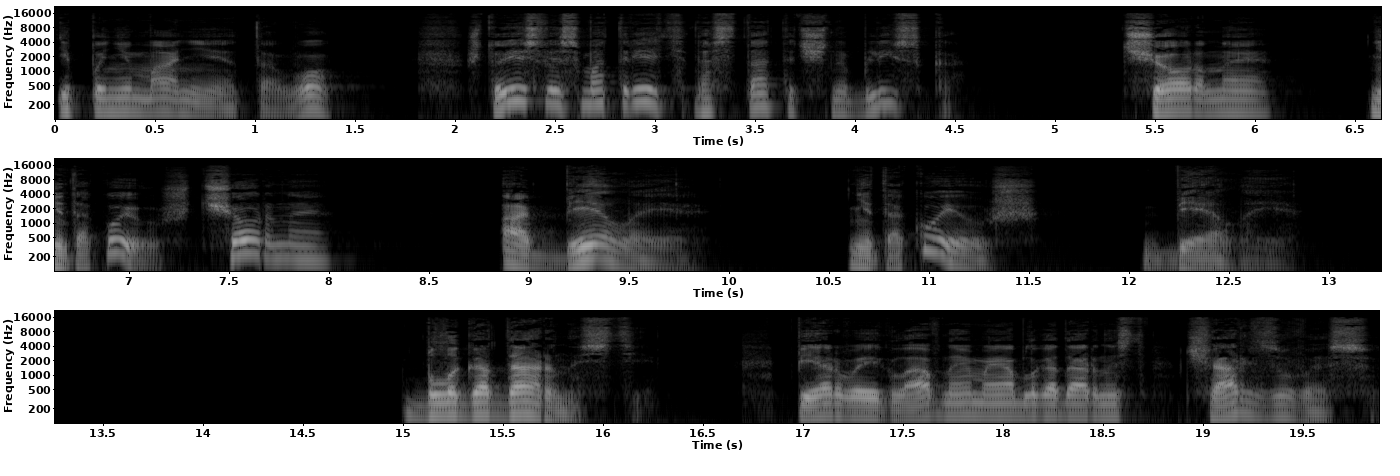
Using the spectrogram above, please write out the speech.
и понимание того, что если смотреть достаточно близко, черное не такое уж черное, а белое — не такое уж белое. благодарности. Первая и главная моя благодарность Чарльзу Вессу.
